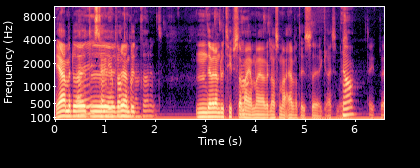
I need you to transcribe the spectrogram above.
Ja men du... Ja, du, just det, vi har pratat om du den förut. mm, det var den du tipsade Ja. mig om när jag ville ha såna äventyrsgrejer som Ja. typ... Eh,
